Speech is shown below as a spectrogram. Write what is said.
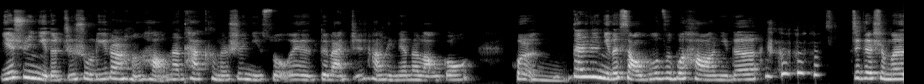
也许你的直属 leader 很好，那他可能是你所谓对吧？职场里面的老公。或者，但是你的小姑子不好，你的 这个什么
